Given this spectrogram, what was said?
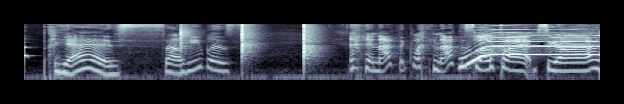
app. Yes. So he was not the not the slow claps, y'all.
